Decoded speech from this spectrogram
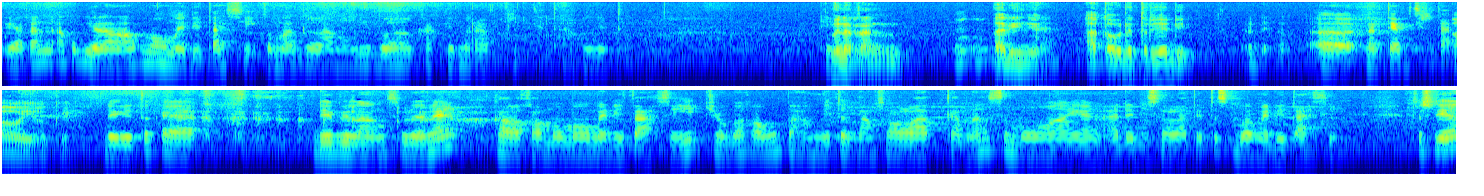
ya kan aku bilang aku mau meditasi ke Magelang di bawah kaki merapi kata aku gitu. Dia beneran Mm-mm. tadinya? atau udah terjadi? Udah eh, nanti aku cerita. Oh iya oke. Udah gitu kayak dia bilang sebenarnya kalau kamu mau meditasi coba kamu pahami tentang sholat karena semua yang ada di sholat itu sebuah meditasi. Terus dia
